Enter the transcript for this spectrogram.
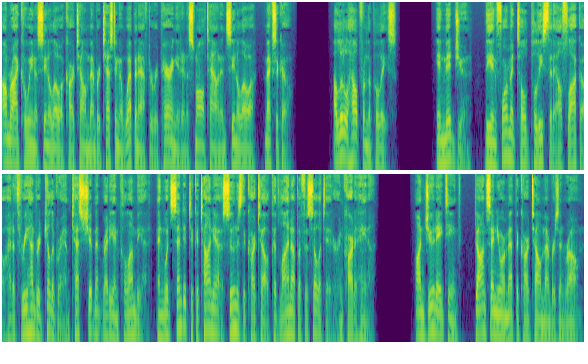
Amray Coena Sinaloa cartel member testing a weapon after repairing it in a small town in Sinaloa, Mexico. A little help from the police. In mid June, the informant told police that El Flaco had a 300 kilogram test shipment ready in Colombia and would send it to Catania as soon as the cartel could line up a facilitator in Cartagena. On June 18, Don Senor met the cartel members in Rome.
